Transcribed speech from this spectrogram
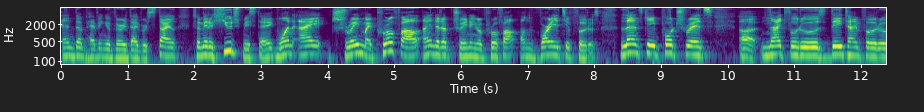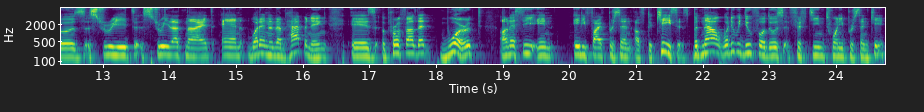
end up having a very diverse style. So I made a huge mistake. When I trained my profile, I ended up training a profile on variety of photos, landscape, portraits, uh, night photos, daytime photos, street, street at night. And what ended up happening is a profile that worked honestly in 85% of the cases. But now, what do we do for those 15, 20% ca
